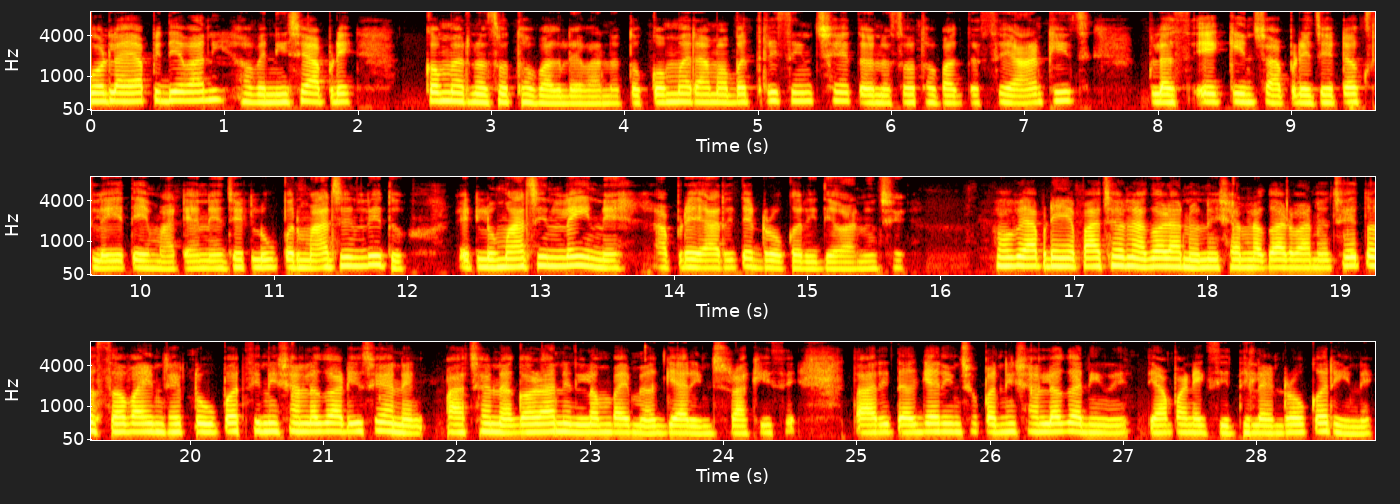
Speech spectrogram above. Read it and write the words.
ગોળાઈ આપી દેવાની. હવે નીચે આપણે કમરનો ચોથો ભાગ લેવાનો. તો કમર આમાં બત્રીસ ઇંચ છે, તો એનો ચોથો ભાગ થશે આઠ ઇંચ પ્લસ એક ઇંચ આપણે જે ટક્સ લઈએ તે માટે અને જેટલું ઉપર માર્જિન લીધું, એટલું માર્જિન લઈને આપણે આ રીતે ડ્રો કરી દેવાનું છે. હવે આપણે અહીંયા પાછળના ગળાનું નિશાન લગાડવાનું છે. તો સવા ઇંચ જેટલું ઉપરથી નિશાન લગાડ્યું છે અને પાછળના ગળાની લંબાઈ મેં અગિયાર ઇંચ રાખી છે. તો આ રીતે અગિયાર ઇંચ ઉપર નિશાન લગાડીને ત્યાં પણ એક સીધી લાઈન ડ્રો કરીને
